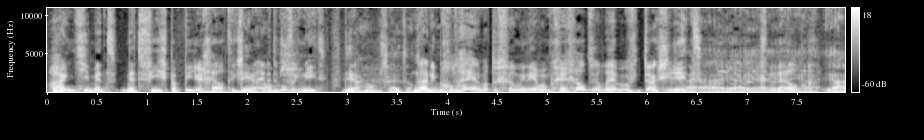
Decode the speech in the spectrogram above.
handje met, met vies papiergeld. Ik zei, nee, dat hoef ik niet. Dirhams heet dat. Nou, die begon helemaal te fulmineren waarom ik geen geld wilde hebben voor die taxirit. Ja, ja, ja, Geweldig. Ja,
